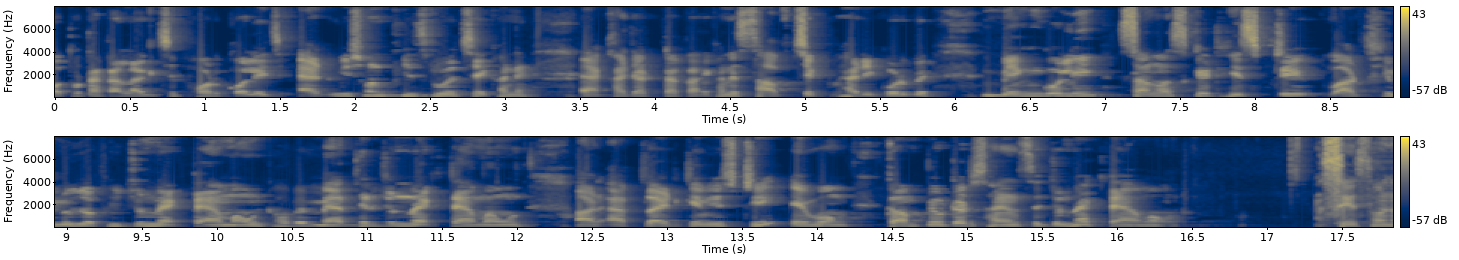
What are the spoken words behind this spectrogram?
কত টাকা লাগছে? ফর কলেজ অ্যাডমিশন ফিস রয়েছে এখানে। এক হাজার টাকা এখানে সাবজেক্ট ভ্যারি করবে। বেঙ্গলি সংস্কৃত হিস্ট্রি আর ফিলোজফির জন্য একটা অ্যামাউন্ট হবে ম্যাথের জন্য একটা অ্যামাউন্ট আর অ্যাপ্লাইড কেমিস্ট্রি এবং কম্পিউটার সায়েন্সের জন্য একটা অ্যামাউন্ট সেশন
